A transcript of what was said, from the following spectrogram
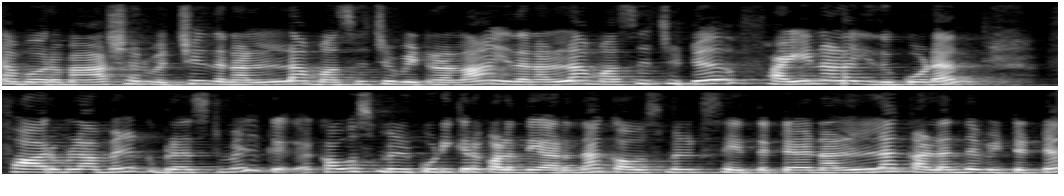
நம்ம ஒரு மேஷர் வச்சு இதை நல்லா மசிச்சு விட்டுறலாம். இதை நல்லா மசிச்சுட்டு ஃபைனலாக இது கூட formula milk breast milk cow's milk குடிக்கிற குழந்தையாக இருந்தால் கவுஸ் மில்க் சேர்த்துட்டு நல்லா கலந்து விட்டுட்டு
